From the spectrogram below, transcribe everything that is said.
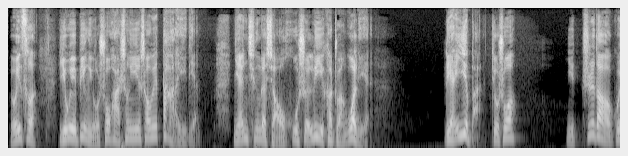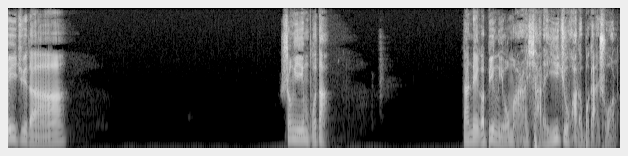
有一次，一位病友说话声音稍微大了一点，年轻的小护士立刻转过脸，脸一板就说：“你知道规矩的啊。”声音不大，但那个病友马上吓得一句话都不敢说了。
